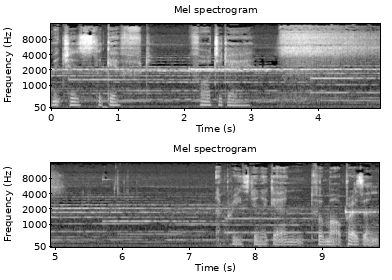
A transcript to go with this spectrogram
which is the gift for today. And breathed in again for more present,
